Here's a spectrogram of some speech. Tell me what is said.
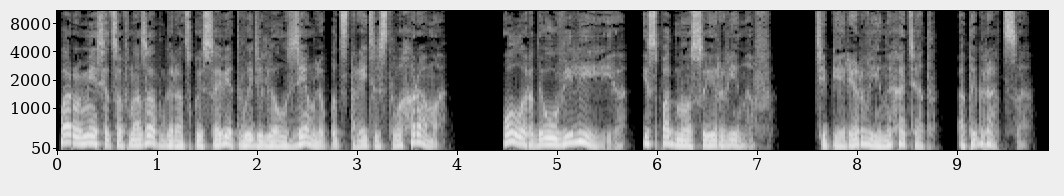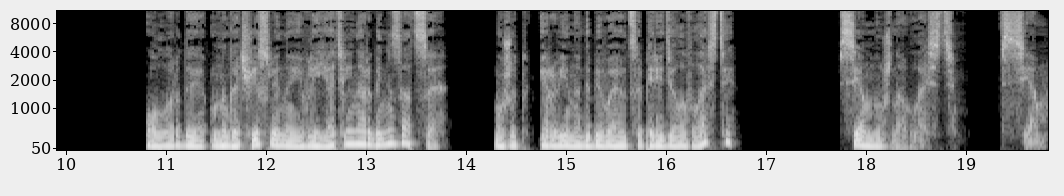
Пару месяцев назад городской совет выделил землю под строительство храма. Олларды увели ее из-под носа Ирвинов. Теперь Ирвины хотят отыграться. Олларды — многочисленная и влиятельная организация. Может, Ирвины добиваются передела власти? Всем нужна власть. Всем.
